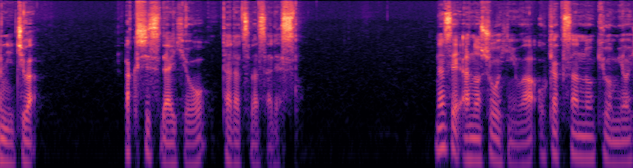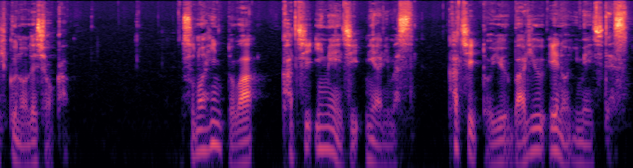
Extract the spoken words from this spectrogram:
んにちは。アクシス代表、多田翼です。なぜあの商品はお客さんの興味を引くのでしょうか？そのヒントは価値イメージにあります。価値というバリューへのイメージです。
